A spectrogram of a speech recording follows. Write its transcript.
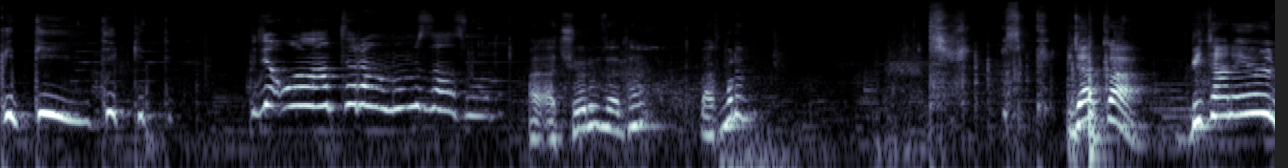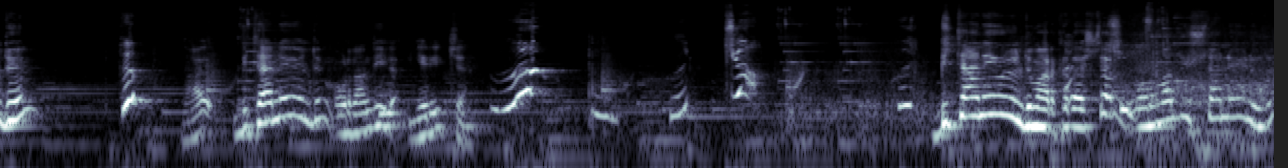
Gitti tek gitti. Bir de o anahtarı almamız lazım orada. A- açıyorum zaten. Bak burada. Bir dakika. Bir tane öldüm. Hayır, bir tane öldüm. Oradan değil. Geri gideceksin. Hıça. Bir tane öldüm arkadaşlar. Normalde üç tane ölüyorduk.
